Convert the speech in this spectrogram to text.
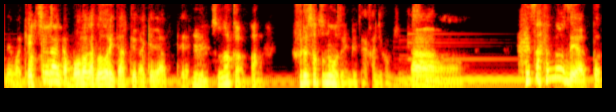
で、まあ結局なんか物が届いたっていうだけであって。うん、そうなんかあふるさと納税みたいな感じかもしれないです。ああ。ふるさと納税やと、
